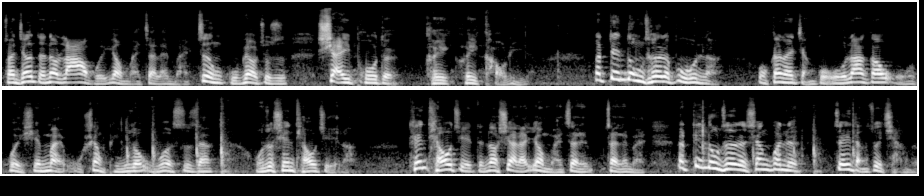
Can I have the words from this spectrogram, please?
转强等到拉回要买再来买，这种股票就是下一波的可以可以考虑了。那电动车的部分呢？我刚才讲过，我拉高我会先卖五，像比如说五二四三，我就先调节了，先调节，等到下来要买再来再来买。那电动车的相关的这一档最强的，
